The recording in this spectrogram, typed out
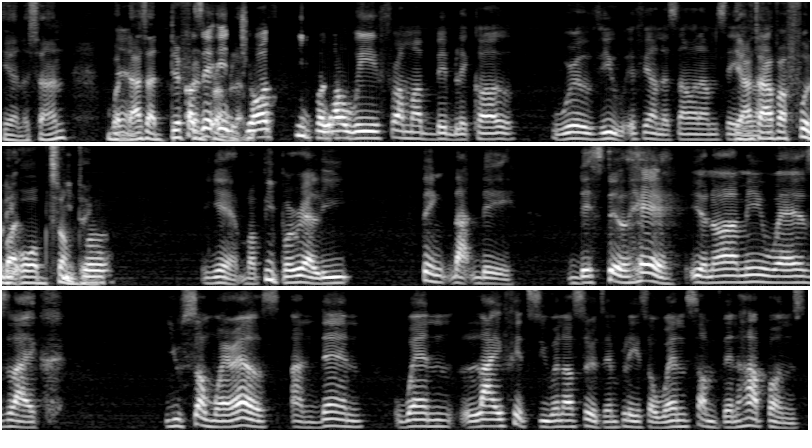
You understand? But Yeah. that's a different because it, draws people away from a biblical worldview. If you understand what I'm saying, you have to have a fully orbed something. people- yeah, but people really think that they they still here. You know what I mean? Whereas like you somewhere else, and then when life hits you in a certain place, or when something happens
